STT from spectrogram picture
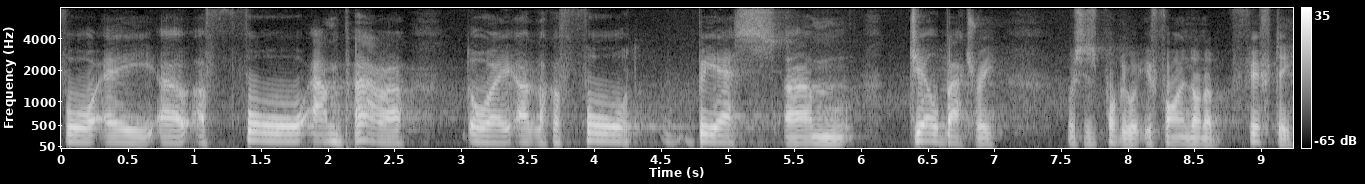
for a, uh, a 4 amp hour or a, like a 4 BS um, gel battery, which is probably what you find on a 50.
